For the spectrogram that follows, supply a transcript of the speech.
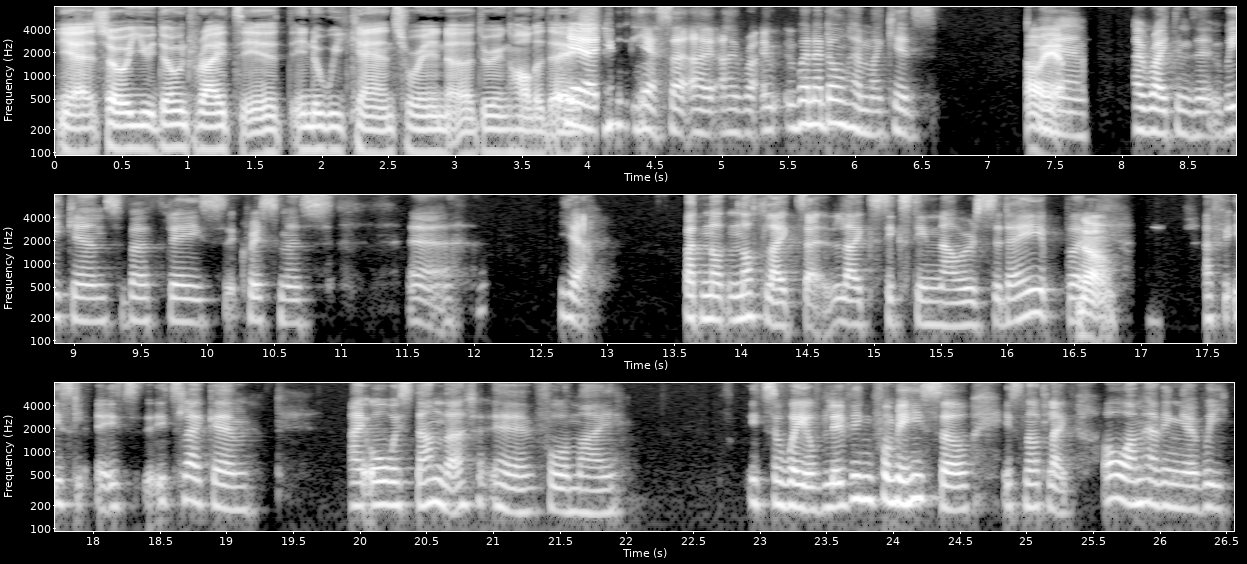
yeah so you don't write it in the weekends or in uh, during holidays yeah you, yes I, I, I write when i don't have my kids oh yeah um, i write in the weekends birthdays christmas uh, yeah but not not like that, like 16 hours a day. But no. it's it's it's like um, I always done that uh, for my. It's a way of living for me, so it's not like oh I'm having a week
